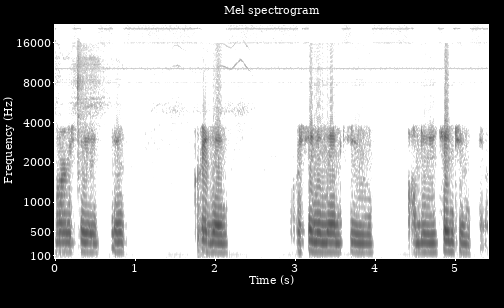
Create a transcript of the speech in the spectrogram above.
versus just prison or sending them to um, the detention center.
